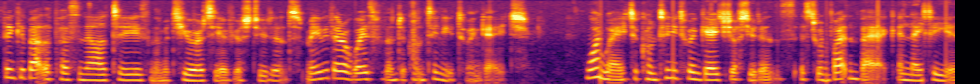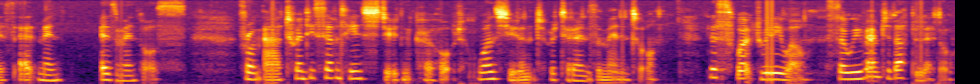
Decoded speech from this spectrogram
Think about the personalities and the maturity of your student. Maybe there are ways for them to continue to engage. One way to continue to engage your students is to invite them back in later years men as mentors. From our 2017 student cohort, one student returned as a mentor. This worked really well, so we ramped it up a little,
